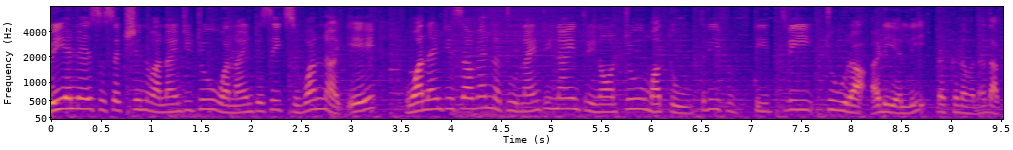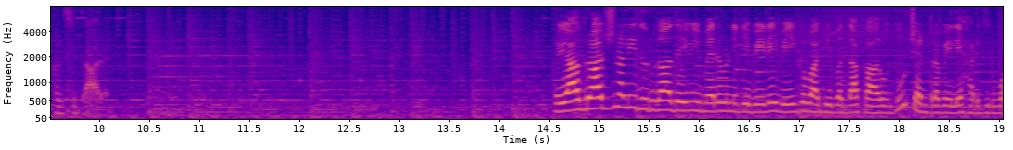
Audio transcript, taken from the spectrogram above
B N S section one ninety two one ninety six one A one ninety seven two ninety nine three naught two ಮತ್ತು ತ್ರೀ ಫಿಫ್ಟಿ ತ್ರೀ ಟೂರ ಅಡಿಯಲ್ಲಿ ಪ್ರಕರಣವನ್ನು ದಾಖಲಿಸಿದ್ದಾರೆ. ಪ್ರಯಾಗ್ರಾಜ್ನಲ್ಲಿ ದುರ್ಗಾದೇವಿ ಮೆರವಣಿಗೆ ವೇಳೆ ವೇಗವಾಗಿ ಬಂದ ಕಾರೊಂದು ಜನರ ಮೇಲೆ ಹರಿದಿರುವ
